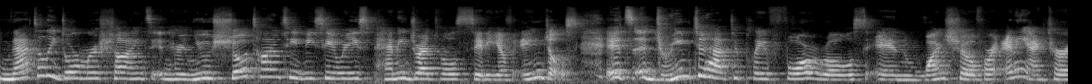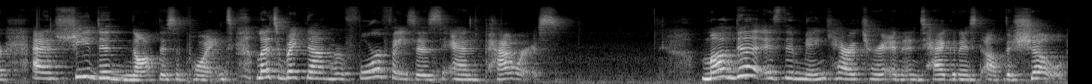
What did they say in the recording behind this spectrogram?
Natalie Dormer shines in her new Showtime TV series Penny Dreadful's City of Angels. It's a dream to have to play four roles in one show for any actor and she did not disappoint. Let's break down her four faces and powers. Magda is the main character and antagonist of the show.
